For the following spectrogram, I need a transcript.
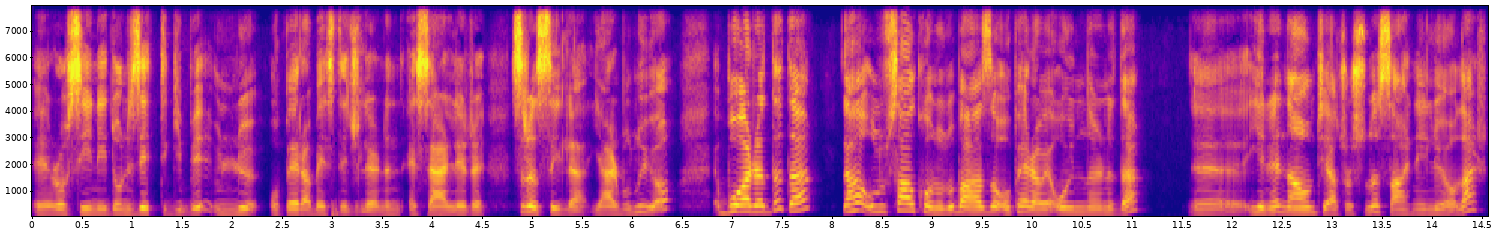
e, Rossini, Donizetti gibi ünlü opera bestecilerinin eserleri sırasıyla yer buluyor. Bu arada da daha ulusal konulu bazı opera ve oyunlarını da e, yine Naum Tiyatrosu'nda sahneliyorlar.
